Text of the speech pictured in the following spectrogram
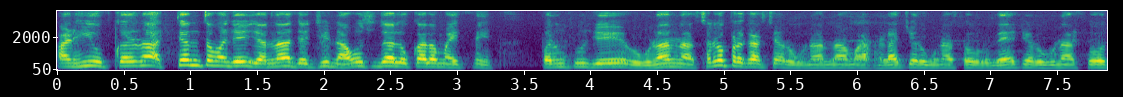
आणि ही उपकरणं अत्यंत म्हणजे ज्यांना ज्याची नावं सुद्धा लोकांना माहीत नाहीत. परंतु जे रुग्णांना सर्व प्रकारच्या रुग्णांना मग हाडाचे रुग्ण असो हृदयाचे रुग्ण असोत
